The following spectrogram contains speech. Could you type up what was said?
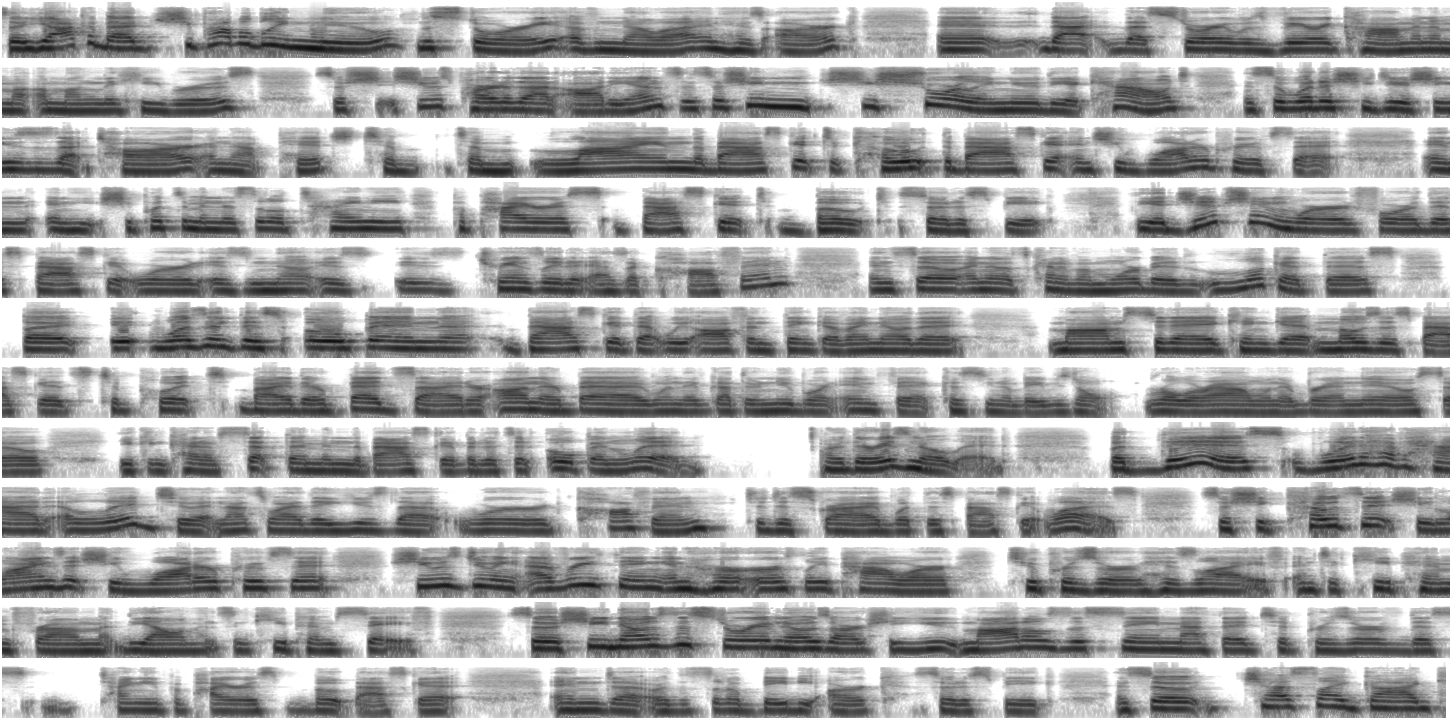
So Jochebed, she probably knew the story of Noah and his ark, and that that story was very common am- among the Hebrews. So she, she was part of that audience, and so she she surely knew the account. And so what does she do? She uses that tar and that pitch to to line the basket, to coat the basket, and she waterproofs it, and and he, she puts them in this little tiny papyrus basket boat, so to speak. The Egyptian word for this basket word is no is is translated as a coffin, and so I know it's kind of a morbid look at this, but it wasn't this open basket that we often think of. I know that moms today can get Moses baskets to put by their bedside or on their bed when they've got their newborn infant because you know babies don't roll around when they're brand new. So you can kind of set them in the basket but it's an open lid or there is no lid but this would have had a lid to it. And that's why they use that word coffin to describe what this basket was. So she coats it, she lines it, she waterproofs it. She was doing everything in her earthly power to preserve his life and to keep him from the elements and keep him safe. So she knows the story of Noah's Ark. She models the same method to preserve this tiny papyrus boat basket and, uh, or this little baby ark, so to speak. And so just just like God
